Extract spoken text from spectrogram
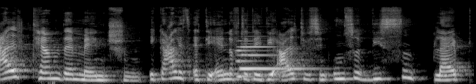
alternde Menschen, egal jetzt at the end of the day, wie alt wir sind, unser Wissen bleibt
